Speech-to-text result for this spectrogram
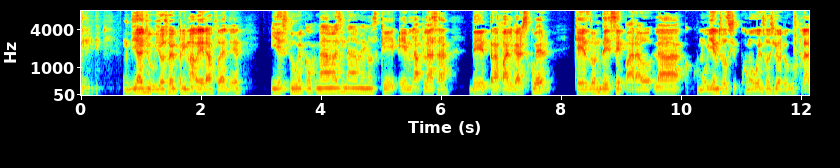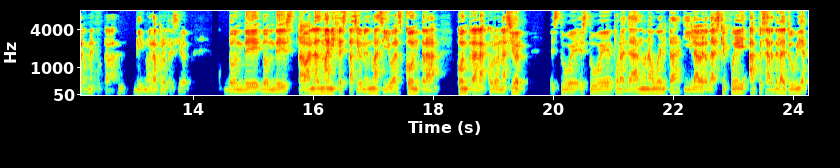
un día lluvioso de primavera fue ayer y estuve con, nada más y nada menos que en la plaza de Trafalgar Square, que es donde se paró la, como, bien como buen sociólogo, claro, me tocaba, digno de la profesión, donde, donde estaban las manifestaciones masivas contra, contra la coronación. Estuve, estuve por allá dando una vuelta y la verdad es que fue, a pesar de la lluvia,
